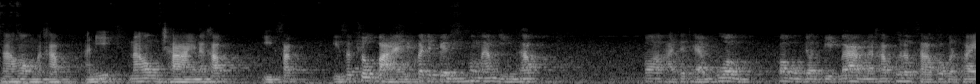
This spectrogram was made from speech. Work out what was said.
หน้าห้องนะครับ อันนี้หน้าห้องชายนะครับ อีกสักอีกสักช่วงบ่ายก็จะเป็นห้องน้ำหญิงครับ ก็อาจจะแถมพ่วงกล้องวงจรปิดบ้างนะครับ เพื่อรักษาความปลอดภัย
